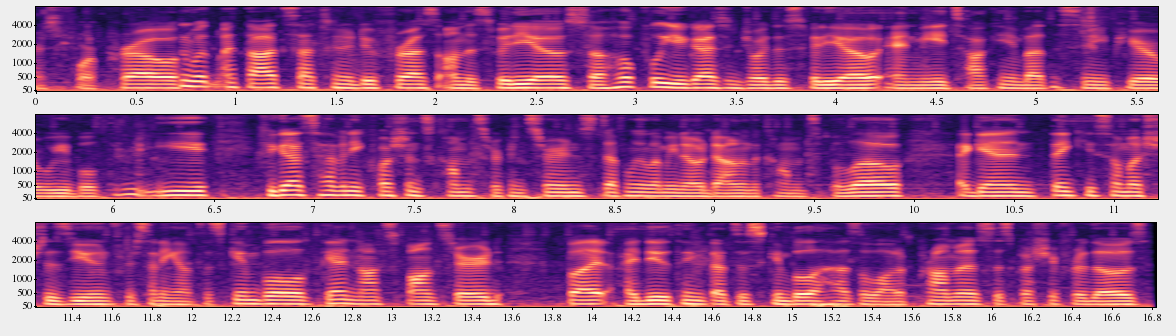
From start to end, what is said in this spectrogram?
RS4 Pro. And with my thoughts, that's gonna do for us on this video. So hopefully you guys enjoyed this video and me talking about the Cinepeer Weebill 3E. If you guys have any questions, comments, or concerns, definitely let me know down in the comments below. Again, thank you so much to Zhiyun for sending out this gimbal. Again, not sponsored, but I do think that this gimbal has a lot of promise, especially for those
